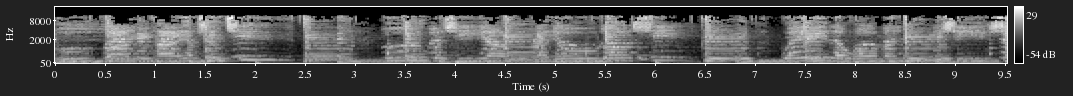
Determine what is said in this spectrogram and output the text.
不管太阳升起，不管夕阳它又落西，为了我们你牺牲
